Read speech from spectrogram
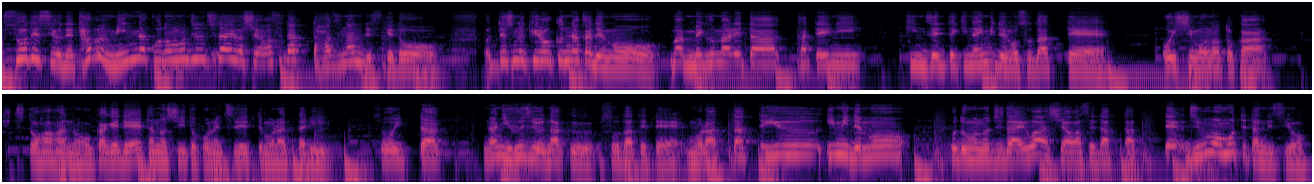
そうですよね。多分みんな子供の時代は幸せだったはずなんですけど私の記録の中でも、まあ、恵まれた家庭に金銭的な意味でも育って美味しいものとか父と母のおかげで楽しいところに連れてってもらったりそういった何不自由なく育ててもらったっていう意味でも子供の時代は幸せだったって自分は思ってたんですよ。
